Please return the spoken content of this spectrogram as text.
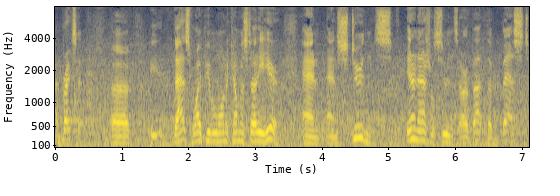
and Brexit. Uh, that's why people want to come and study here. And and students, international students, are about the best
